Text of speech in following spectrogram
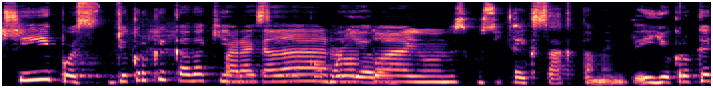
Sí, pues yo creo que cada quien. Para cada roto hay un. Exactamente. Y yo creo que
